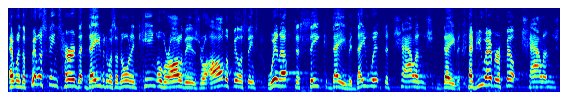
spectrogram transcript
and when the Philistines heard that David was anointed king over all of Israel, all the Philistines went up to seek David. They went to challenge David. Have you ever felt challenged?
